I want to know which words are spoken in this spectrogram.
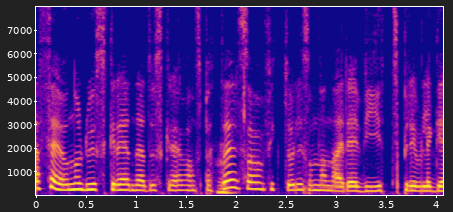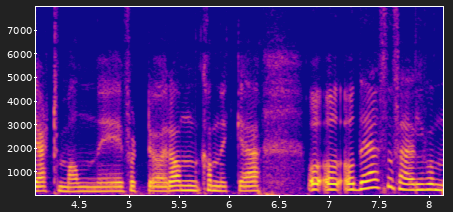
jeg ser jo når du skrev det du skrev, Hans Petter, mm. så fikk du liksom den der hvit, privilegert mann i 40-årene, kan ikke og, og, og, det syns jeg er et sånn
